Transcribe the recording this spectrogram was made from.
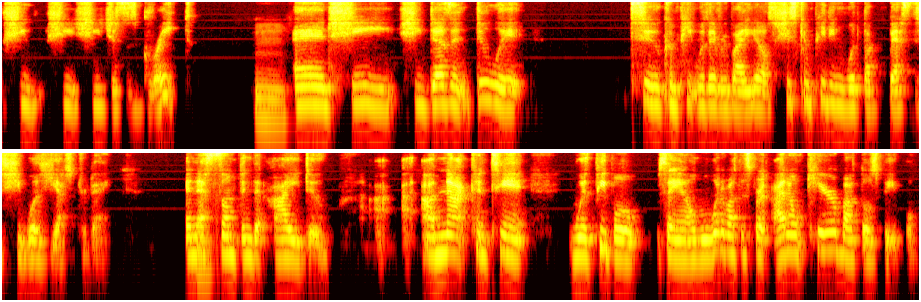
she, she, she just is great. Mm. And she, she doesn't do it to compete with everybody else. She's competing with the best that she was yesterday. And that's something that I do. I, I'm not content with people saying, oh, well, what about this person? I don't care about those people.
